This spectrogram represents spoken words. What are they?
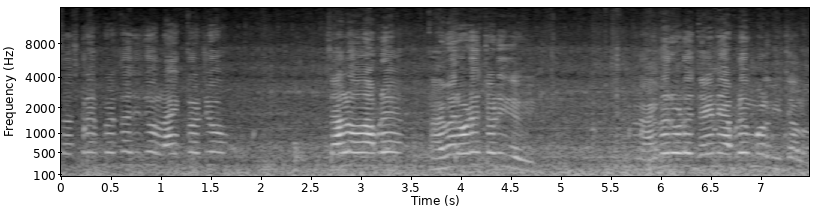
સબસ્ક્રાઇબ કરતા જજો લાઈક કરજો. ચાલો આપણે હાઈવે રોડે ચડી જવી હાઈવે રોડે જઈને આપણે મળવી ચાલો.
